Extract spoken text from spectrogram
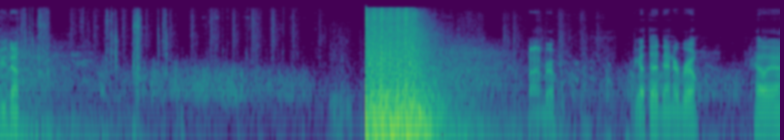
He's done. Bro. You got that dinner, bro? Hell yeah.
